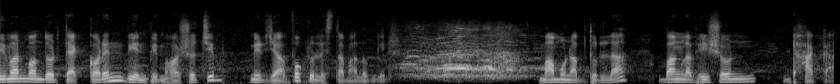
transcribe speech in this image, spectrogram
বিমানবন্দর ত্যাগ করেন বিএনপি মহাসচিব মির্জা ফখরুল ইসলাম আলমগীর। মামুন আবদুল্লাহ বাংলা ভীষণ ঢাকা।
